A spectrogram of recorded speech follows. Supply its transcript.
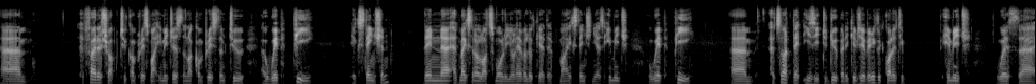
um, Photoshop to compress my images, then I compress them to a WebP extension, then uh, it makes it a lot smaller. You'll have a look at my extension here is image WebP. Um, it's not that easy to do, but it gives you a very good quality image with uh,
